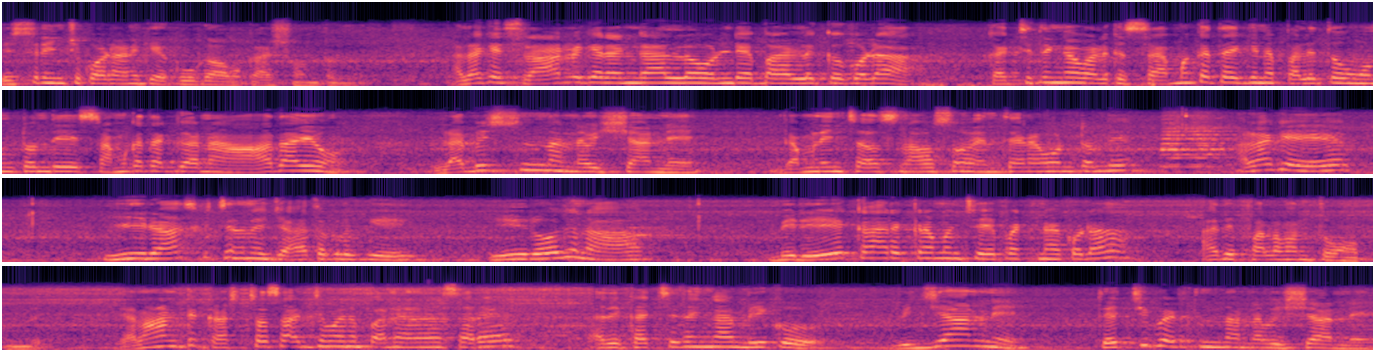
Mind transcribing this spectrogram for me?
విస్తరించుకోవడానికి ఎక్కువగా అవకాశం ఉంటుంది. అలాగే శ్రామిక రంగాల్లో ఉండే వాళ్ళకి కూడా ఖచ్చితంగా వాళ్ళకి శ్రమకు తగిన ఫలితం ఉంటుంది శ్రమకు తగ్గిన ఆదాయం లభిస్తుందన్న విషయాన్ని గమనించాల్సిన అవసరం ఎంతైనా ఉంటుంది. అలాగే ఈ రాశికి చెందిన జాతకులకి ఈ రోజున మీరు ఏ కార్యక్రమం చేపట్టినా కూడా అది ఫలవంతం అవుతుంది. ఎలాంటి కష్టసాధ్యమైన పని అయినా సరే అది ఖచ్చితంగా మీకు విజయాన్ని తెచ్చిపెడుతుందన్న విషయాన్ని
